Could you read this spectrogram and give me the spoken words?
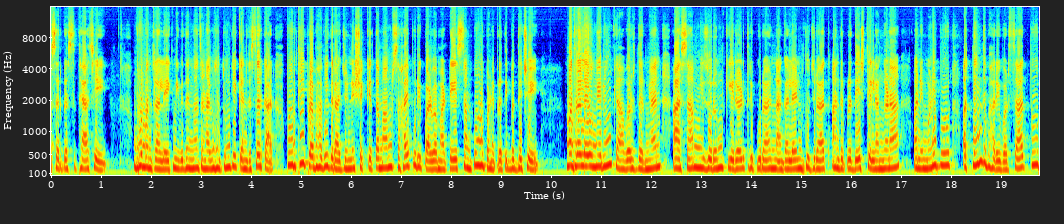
અસરગ્રસ્ત થયા છે. ગૃહ એક નિવેદનમાં જણાવ્યું હતું કે કેન્દ્ર સરકાર પૂરથી પ્રભાવિત રાજ્યોને શક્ય તમામ સહાય પૂરી પાડવા માટે સંપૂર્ણપણે પ્રતિબદ્ધ છે. મંત્રાલયે ઉમેર્યું કે આ વર્ષ દરમિયાન આસામ, મિઝોરમ, કેરળ, ત્રિપુરા, નાગાલેન્ડ, ગુજરાત, આંધ્રપ્રદેશ, તેલંગાણા અને મણિપુર અત્યંત ભારે વરસાદ, પૂર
